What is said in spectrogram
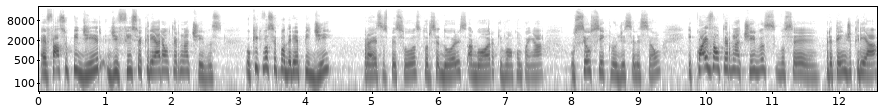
É fácil pedir, difícil é criar alternativas. O que, que você poderia pedir para essas pessoas, torcedores, agora que vão acompanhar o seu ciclo de seleção? E quais alternativas você pretende criar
